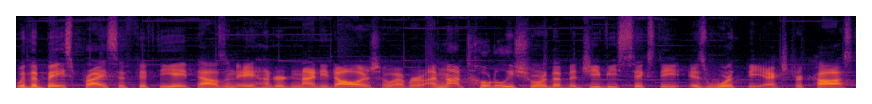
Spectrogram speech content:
With a base price of $58,890, however, I'm not totally sure that the GV60 is worth the extra cost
